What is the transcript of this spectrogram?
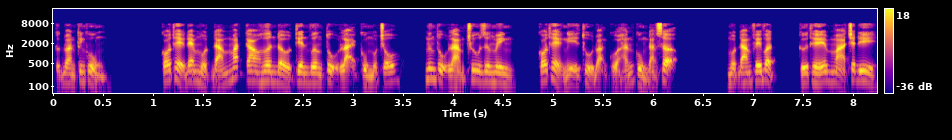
cực đoan kinh khủng. Có thể đem một đám mắt cao hơn đầu tiên vương tụ lại cùng một chỗ, ngưng tụ làm chu dương minh, có thể nghĩ thủ đoạn của hắn cùng đáng sợ. Một đám phế vật, cứ thế mà chết đi.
